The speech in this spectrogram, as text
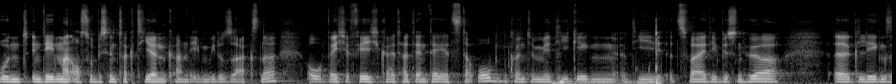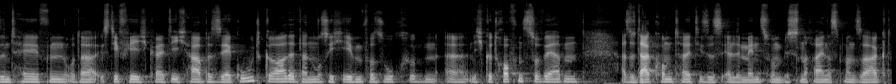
Und in denen man auch so ein bisschen taktieren kann, eben wie du sagst, ne? Oh, welche Fähigkeit hat denn der jetzt da oben? Könnte mir die gegen die zwei, die ein bisschen höher äh, gelegen sind, helfen? Oder ist die Fähigkeit, die ich habe, sehr gut gerade? Dann muss ich eben versuchen, äh, nicht getroffen zu werden. Also da kommt halt dieses Element so ein bisschen rein, dass man sagt,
